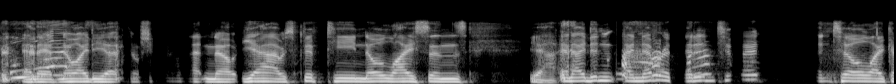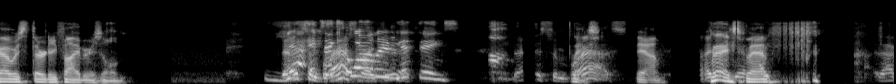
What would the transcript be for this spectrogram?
and they had no idea until she found that note. Yeah, I was 15, no license. Yeah. And I didn't, I never admitted to it until like I was 35 years old. Yeah, it takes a while right to there. admit things. That is some Thanks. brass. Yeah. I- Thanks, you know, man. I,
